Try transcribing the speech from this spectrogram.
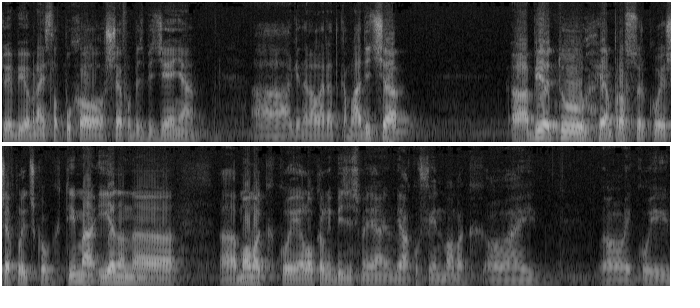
tu je bio Branislav Puhalo, šef obezbeđenja a, generala Ratka Mladića, a, bio je tu jedan profesor koji je šef političkog tima i jedan momak koji je lokalni biznismen, jedan jako fin momak, ovaj, ovaj, koji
